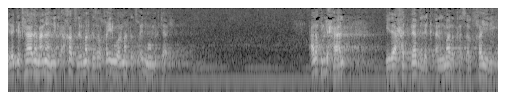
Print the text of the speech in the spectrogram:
إذا قلت هذا معناه إنك أخذت للمركز الخيري والمركز الخيري ما هو محتاج. على كل حال إذا حدد لك المركز الخيري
